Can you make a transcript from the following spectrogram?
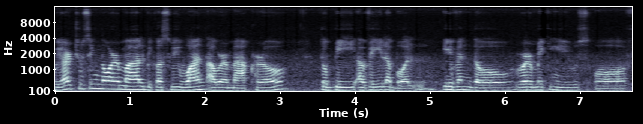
We are choosing normal because we want our macro to be available even though we're making use of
